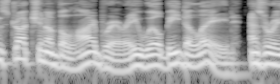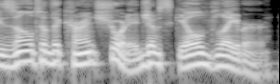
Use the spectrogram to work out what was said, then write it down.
construction of the library will be delayed as a result of the current shortage of skilled labor.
